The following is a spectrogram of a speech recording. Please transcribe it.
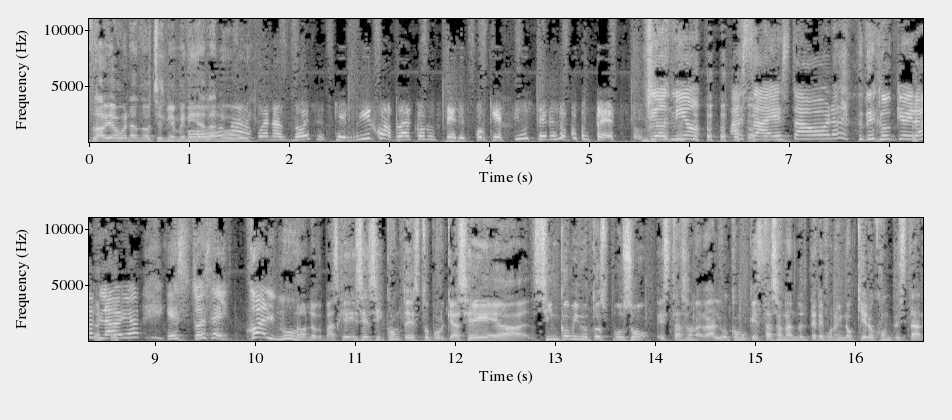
Flavia, buenas noches, bienvenida Hola, a la nube. buenas noches. Qué rico hablar con ustedes, porque si ustedes lo contesto. Dios mío, hasta esta hora tengo que oír a Flavia. Esto es el colmo. No, lo que pasa es que dice sí contesto porque hace ah, cinco minutos puso está algo como que está sonando el teléfono y no quiero contestar.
